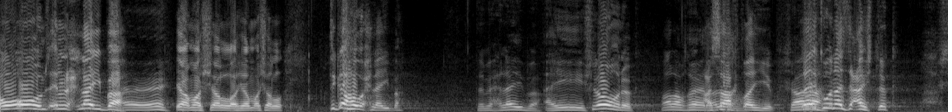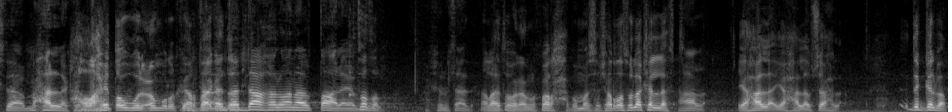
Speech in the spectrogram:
أوه مزين الحليبة إيه يا ما شاء الله يا ما شاء الله تقهوى حليبة تبي حليبة أي شلونك؟ والله بخير عساك. طيب لا؟ يكون أزعجتك محلك الله يطول عمرك ويرفع أنت أنت قدرك الداخل وأنا الطالع. تفضل شو المساعدة الله يطول عمرك. مرحبا مسا شرفت ولا كلفت؟ هلا. يا هلا يا هلا وسهلا. دق الباب.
